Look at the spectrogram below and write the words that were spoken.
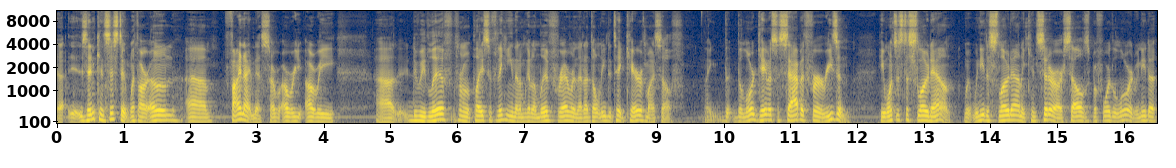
uh, is inconsistent with our own uh, finiteness? Are, are, we are we uh, do we live from a place of thinking that I'm going to live forever and that I don't need to take care of myself? Like the, the Lord gave us a Sabbath for a reason. He wants us to slow down. We, we need to slow down and consider ourselves before the Lord. We need to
